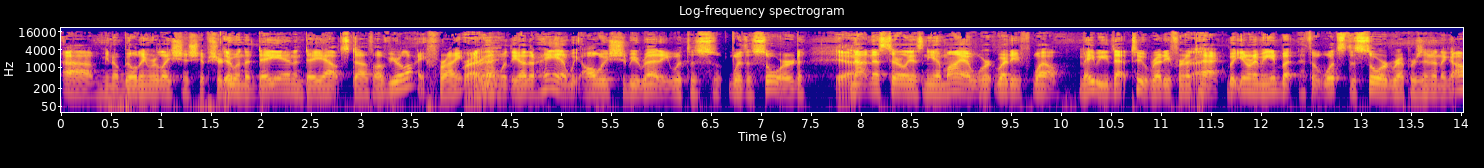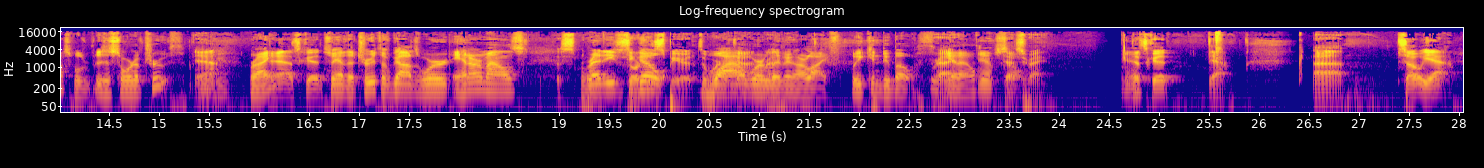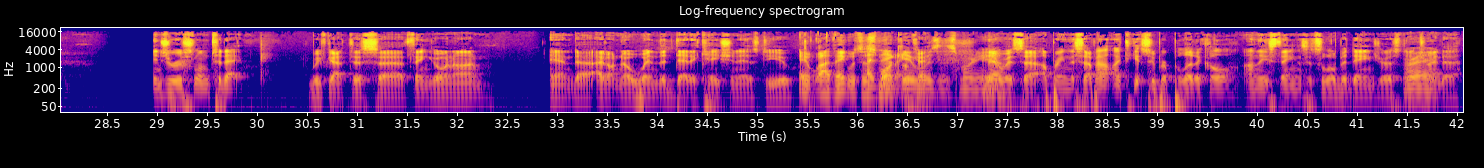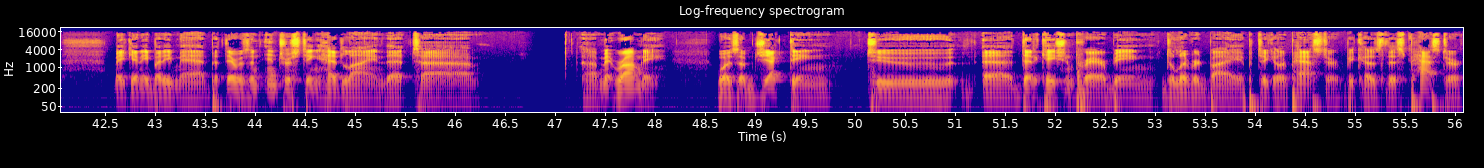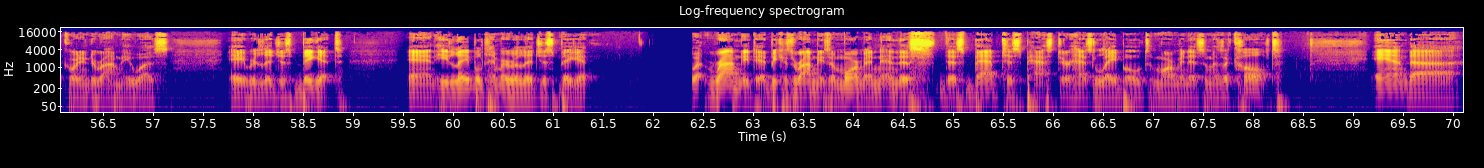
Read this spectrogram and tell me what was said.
Um, you know, building relationships. You're Yep. doing the day in and day out stuff of your life, right? Right. And then with the other hand, we always should be ready with this with a sword. Yeah. Not necessarily as Nehemiah, we're ready. Well, maybe that too, ready for an Right. attack. But you know what I mean. But the, what's the sword represented in the gospel? Is a sword of truth, Yeah. right? Yeah, that's good. So we have the truth of God's word in our mouths, The s- ready to go the Spirit, the while God, we're right. living our life. We can do both. Right. You know. Yep. So, That's right. Yeah. That's good. Yeah. Uh, so yeah, in Jerusalem today, we've got this uh, thing going on, and uh, I don't know when the dedication is. Do you? It, I think it was this I think morning. it Okay. was this morning. There Yeah. was. Uh, I'll bring this up. I don't like to get super political on these things. It's a little bit dangerous. Not Right. trying to make anybody mad, but there was an interesting headline that uh, uh, Mitt Romney was objecting to a dedication prayer being delivered by a particular pastor because this pastor, according to Romney, was a religious bigot, and he labeled him a religious bigot what Romney did because Romney's a Mormon, and this this Baptist pastor has labeled Mormonism as a cult, and uh,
